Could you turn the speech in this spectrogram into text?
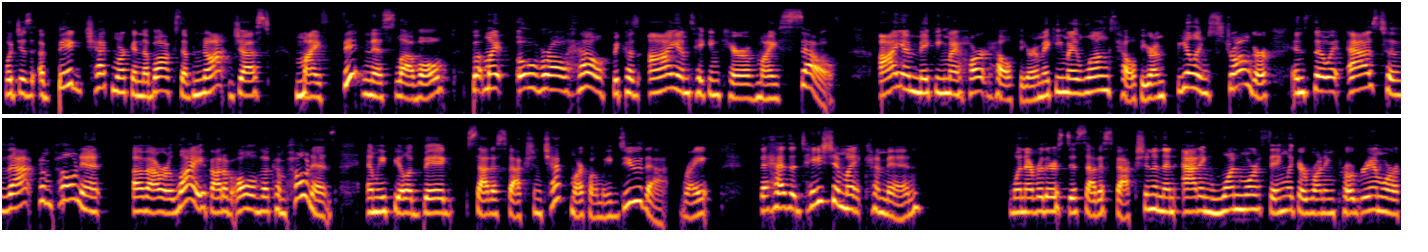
which is a big check mark in the box of not just my fitness level but my overall health because i am taking care of myself I am making my heart healthier. I'm making my lungs healthier. I'm feeling stronger. And so it adds to that component of our life out of all of the components. And we feel a big satisfaction check mark when we do that, right? The hesitation might come in whenever there's dissatisfaction and then adding one more thing like a running program or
